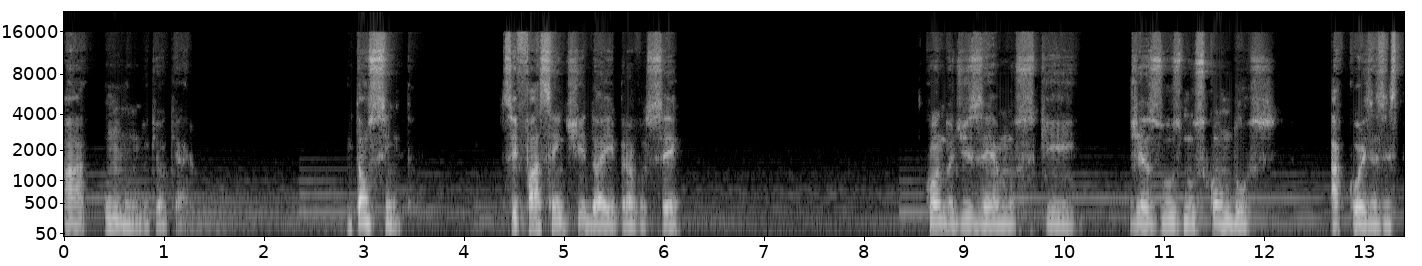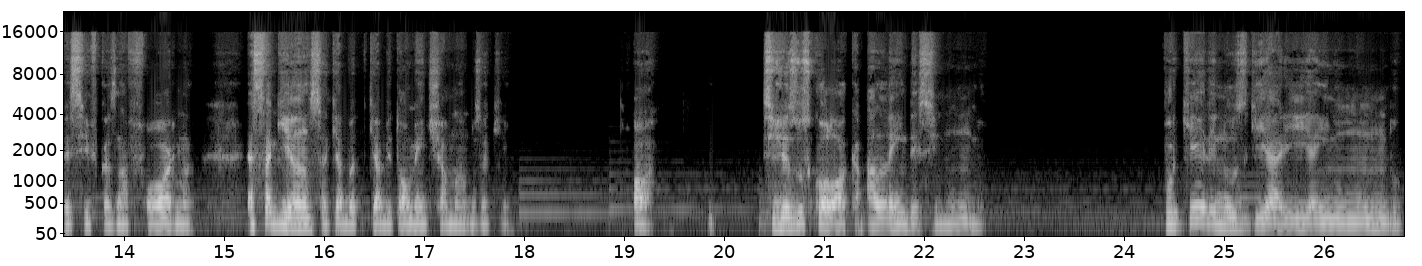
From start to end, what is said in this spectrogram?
Há um mundo que eu quero. Então sinta. Se faz sentido aí para você, quando dizemos que Jesus nos conduz a coisas específicas na forma, essa guiança que, que habitualmente chamamos aqui. Ó, se Jesus coloca além desse mundo, por que ele nos guiaria em um mundo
